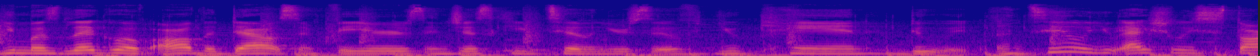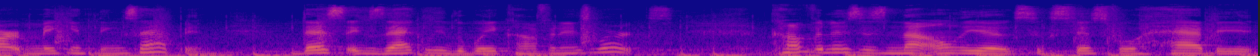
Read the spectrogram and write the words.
You must let go of all the doubts and fears and just keep telling yourself you can do it until you actually start making things happen. That's exactly the way confidence works. Confidence is not only a successful habit,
